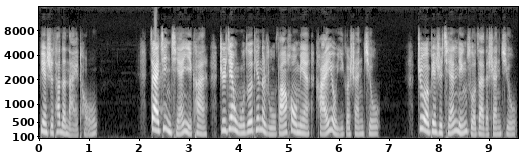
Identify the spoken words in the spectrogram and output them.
便是她的奶头。再近前一看，只见武则天的乳房后面还有一个山丘，这便是乾陵所在的山丘。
